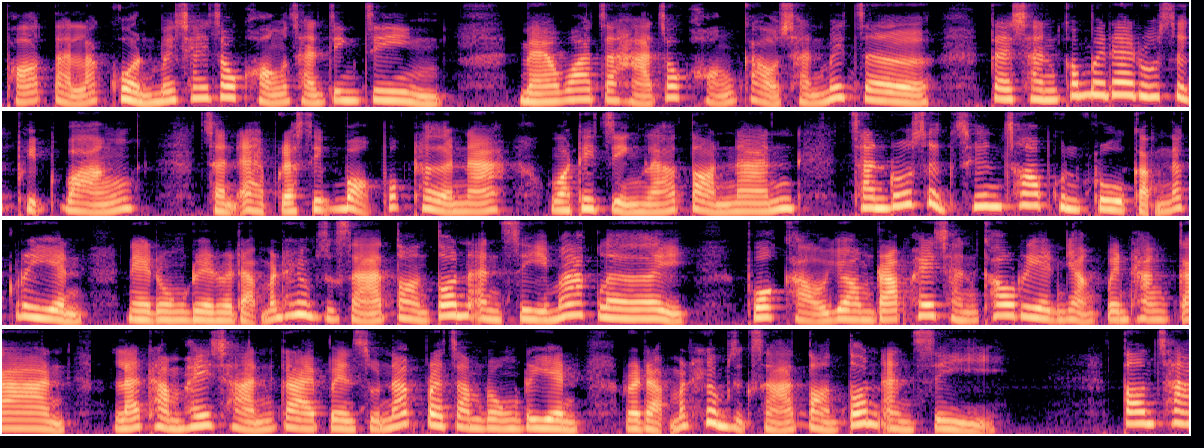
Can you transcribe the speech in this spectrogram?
เพราะแต่ละคนไม่ใช่เจ้าของฉันจริง ๆ แม้ว่าจะหาเจ้าของเก่าฉันไม่เจอ แต่ฉันก็ไม่ได้รู้สึกผิดหวัง ฉันแอบกระซิบบอกพวกเธอนะ ว่าที่จริงแล้วตอนนั้น ฉันรู้สึกชื่นชอบคุณครูกับนักเรียน ในโรงเรียนระดับมัธยมศึกษาตอนต้นอันซีมากเลย พวกเขายอมรับให้ฉันเข้าเรียนอย่างเป็นทางการ และทำให้ฉันกลายเป็นสุนัขประจำโรงเรียน ระดับมัธยมศึกษาตอนต้นอันซีตอนเช้า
